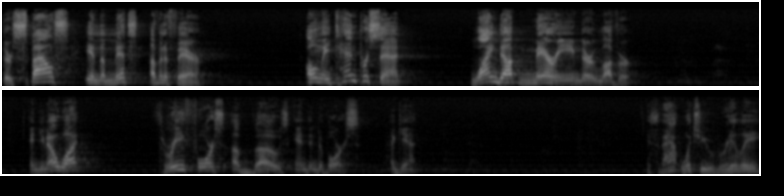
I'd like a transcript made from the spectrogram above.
their spouse in the midst of an affair. Only 10% wind up marrying their lover. And you know what? Three fourths of those end in divorce again. Is that what you really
